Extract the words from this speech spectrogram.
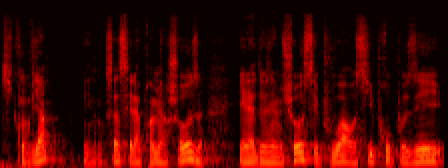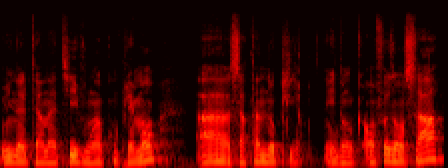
qui convient. Et donc ça, c'est la première chose. Et la deuxième chose, c'est pouvoir aussi proposer une alternative ou un complément à certains de nos clients. Et donc en faisant ça,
